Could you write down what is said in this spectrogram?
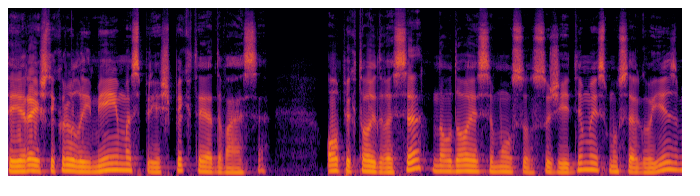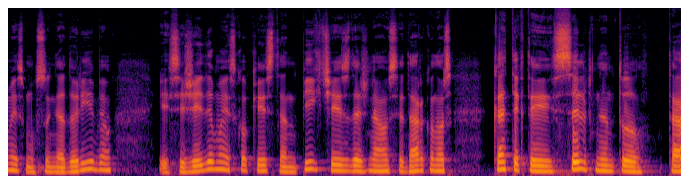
tai yra iš tikrųjų laimėjimas prieš piktąją dvasę. O piktoji dvasia naudojasi mūsų sužeidimais, mūsų egoizmais, mūsų nedorybėm, įsižeidimais, kokiais ten pykčiais dažniausiai dar ko nors, kad tik tai silpnintų tą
